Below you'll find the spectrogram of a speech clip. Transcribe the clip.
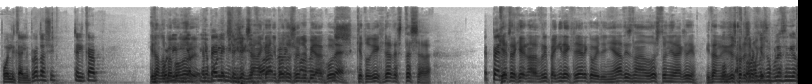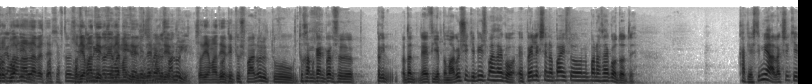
πολύ καλή πρόταση. Τελικά. Ήταν το Πεπρομέριο. Είχε ξανακάνει πρόταση ο Ολυμπιακός ναι. και το 2004. Επέλεξε. Και έτρεχε να βρει 50 χιλιάρια ο Ελληνιάδης να δώσει τον Ηρακλή. Ήταν οι δύσκολες εποχές. Πρωτού αναλάβετε. Στο Διαμαντίδη. Στο Διαμαντίδη. Ότι του Σπανούλη του, του είχαμε κάνει πρώτος πριν, όταν έφυγε από το Μαρούσι και πήγε στο Παναθιακό. Επέλεξε να πάει στον Παναθιακό τότε. Κάποια στιγμή άλλαξε και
